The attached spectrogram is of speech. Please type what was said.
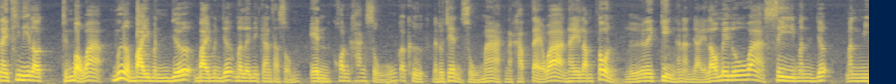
ในที่นี้เรา ถึงบอกว่าเมื่อใบมันเยอะใบมันเยอะมันเลยมีการสะสม N ค่อนข้างสูงก็คือไนโตรเจนสูงมากนะครับ แต่ว่าในลำต้นหรือในกิ่งขนาดใหญ่ เราไม่รู้ว่า C มันเยอะมันมี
